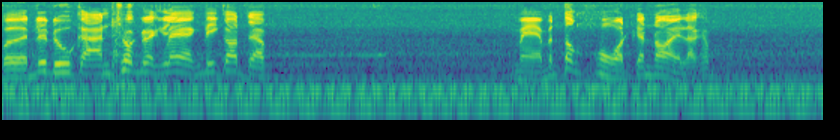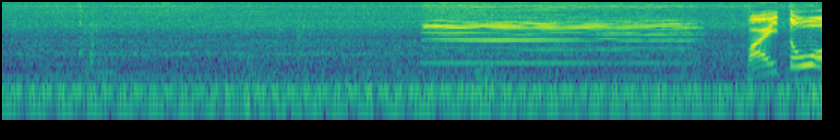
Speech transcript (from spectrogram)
เปิดฤดูการช่วงแรก ๆ นี่ก็จะ แหมมันต้องโหดกันหน่อยละครับ ปล่อยตัว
